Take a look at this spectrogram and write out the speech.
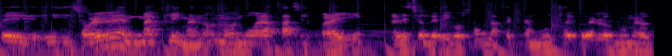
Sí, y sobrevive en mal clima, ¿no? No, no era fácil para ahí. La lesión de Divo Samuel afecta mucho. Hay que ver los números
